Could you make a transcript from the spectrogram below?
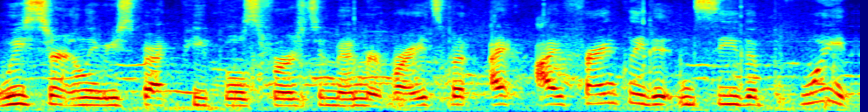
We certainly respect people's First Amendment rights, but I, I frankly didn't see the point.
